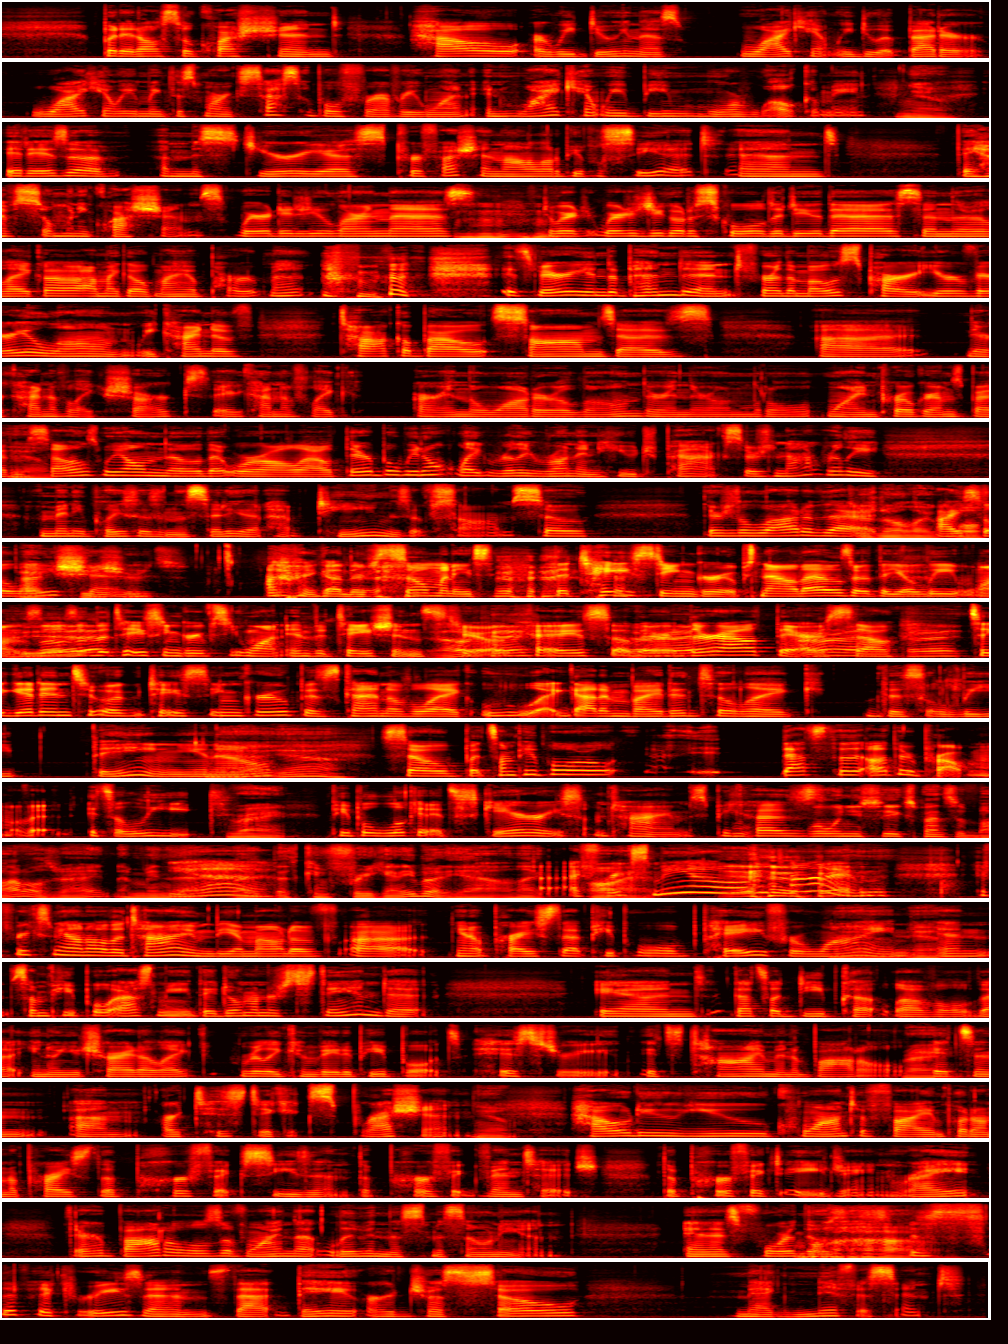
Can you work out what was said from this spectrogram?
But it also questioned how are we doing this? Why can't we do it better? Why can't we make this more accessible for everyone? And why can't we be more welcoming? Yeah. it is a, a mysterious profession. Not a lot of people see it. And they have so many questions. Where did you learn this? Where, where did you go to school to do this? And they're like, oh, I might go my apartment. it's very independent for the most part. You're very alone. We kind of talk about Soms as uh, they're kind of like sharks. They kind of like are in the water alone. They're in their own little wine programs by themselves. We all know that we're all out there, but we don't like really run in huge packs. There's not really many places in the city that have teams of Soms. So there's a lot of that no like isolation. Oh my God, there's so many. The tasting groups. Now, those are the elite ones. Those are the tasting groups you want invitations to. Okay. Okay. So they're right. they're out there. All So right. to get into a tasting group is kind of like, ooh, I got invited to like this elite thing, you know? Yeah, yeah. So, but some people, it, that's the other problem of it. It's elite. Right. People look at it scary sometimes because Well, when you see expensive bottles, right? I mean, that, Yeah. like, that can freak anybody out. Like, it oh, freaks I- me out all the time. it freaks me out all the time. The amount of uh, you know price that people will pay for wine, yeah. and some people ask me they don't understand it, and that's a deep cut level that you know you try to like really convey to people. It's history, it's time in a bottle, Right. it's an um, artistic expression. Yeah. How do you quantify and put on a price the perfect season, the perfect vintage, the perfect aging, right? There are bottles of wine that live in the Smithsonian. And it's for those specific reasons that they are just so magnificent.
